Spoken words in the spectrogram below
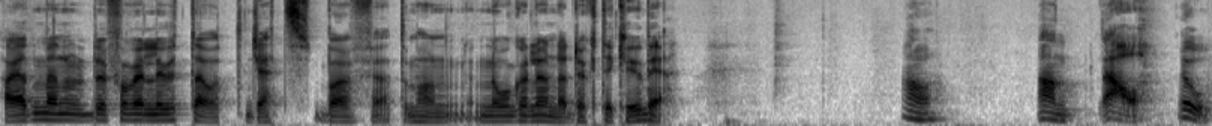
Ja, men du får väl luta åt Jets bara för att de har en någorlunda duktig QB. Ja. An, ja, jo.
